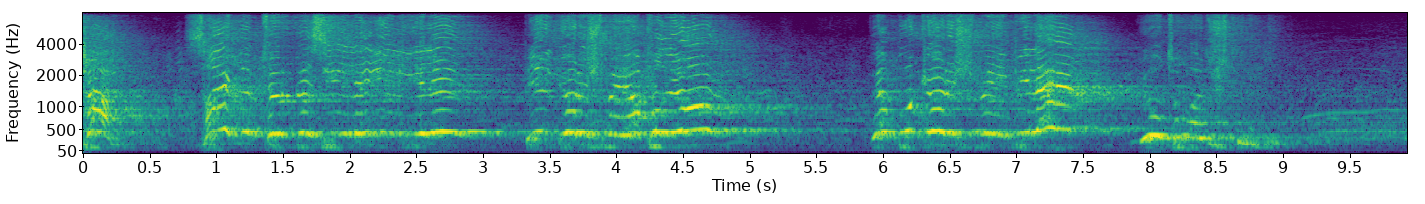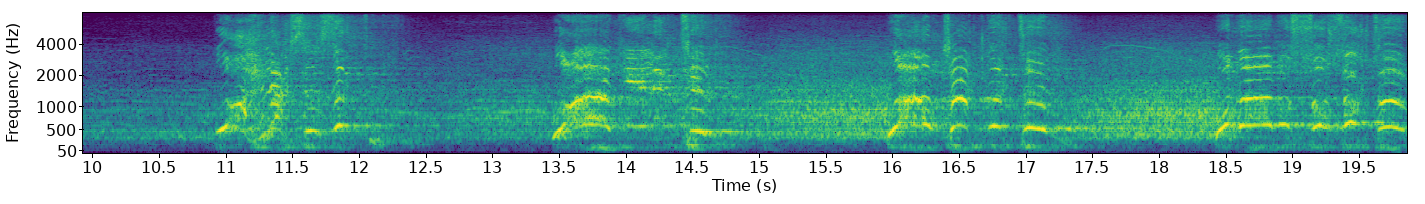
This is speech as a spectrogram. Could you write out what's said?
Şah saygı türbesi ile ilgili bir görüşme yapılıyor ve bu görüşmeyi bile YouTube'a düştüler. Bu ahlaksızlıktır. Bu adiliktir. Bu alçaklıktır. Bu namussuzluktur.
